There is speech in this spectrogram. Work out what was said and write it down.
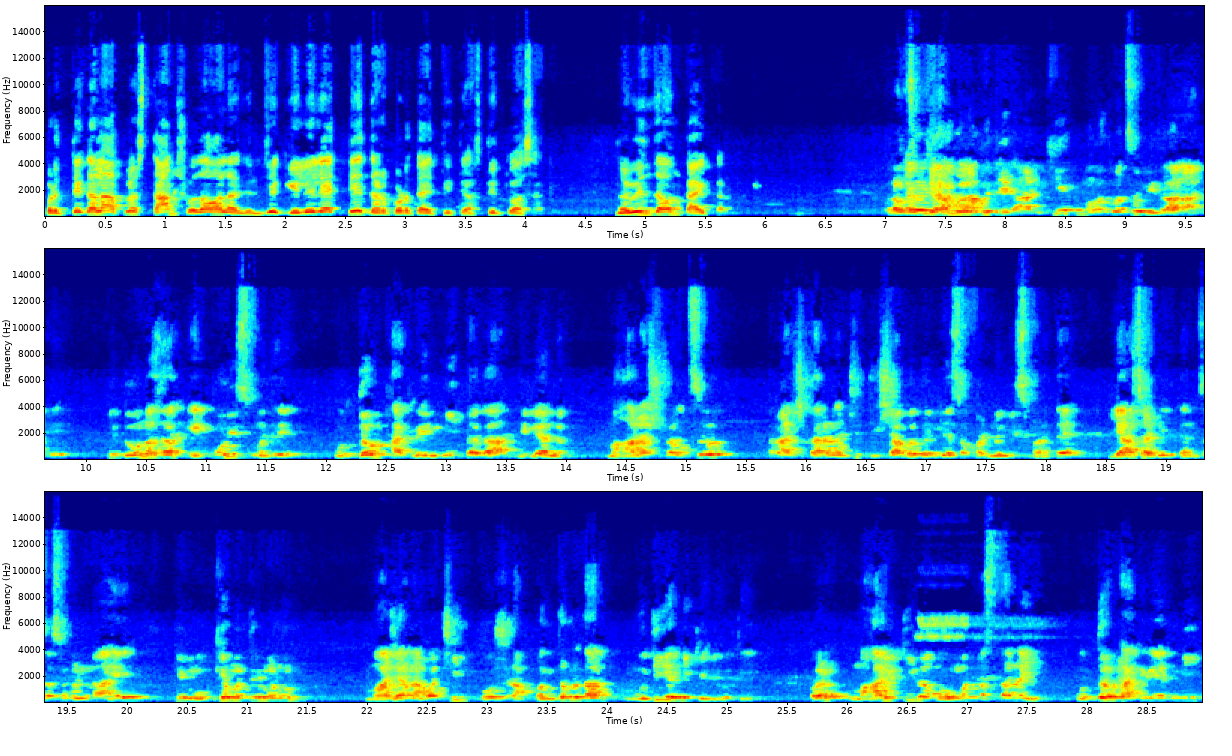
प्रत्येकाला आपलं स्थान शोधावं लागेल. जे गेलेले आहेत ते धडपडत आहेत तिथे अस्तित्वासाठी. नवीन जाऊन काय करणार? आणखी एक महत्वाचं विधान आहे की दोन हजार एकोणीसमध्ये उद्धव ठाकरेंनी दगा दिल्यानं महाराष्ट्राचं राजकारणाची दिशा बदलली असं फडणवीस म्हणताय यासाठी त्यांचं असं म्हणणं आहे की मुख्यमंत्री म्हणून माझ्या नावाची घोषणा पंतप्रधान मोदी यांनी केली होती. पण महायुतीला बहुमत असतानाही उद्धव ठाकरे यांनी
